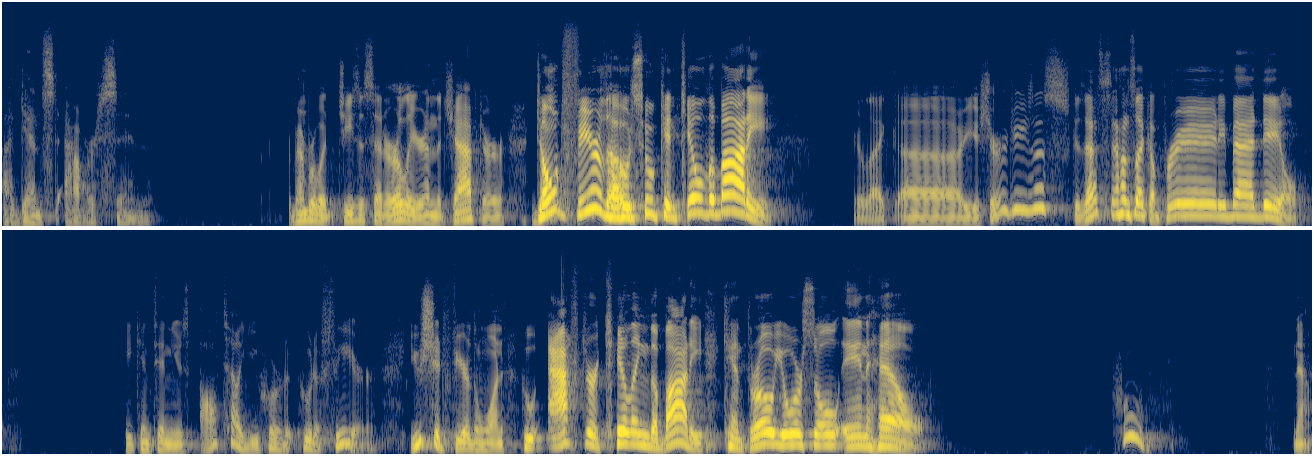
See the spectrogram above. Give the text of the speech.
against our sin. Remember what Jesus said earlier in the chapter don't fear those who can kill the body. You're like, uh, are you sure, Jesus? Because that sounds like a pretty bad deal. He continues, I'll tell you who to, who to fear. You should fear the one who, after killing the body, can throw your soul in hell. Whew. Now,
